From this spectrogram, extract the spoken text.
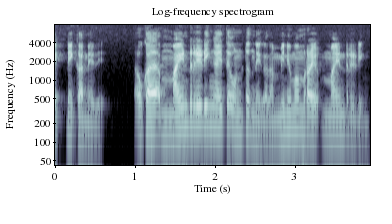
టెక్నిక్ అనేది. ఒక మైండ్ రీడింగ్ అయితే ఉంటుంది కదా మినిమం మైండ్ రీడింగ్.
